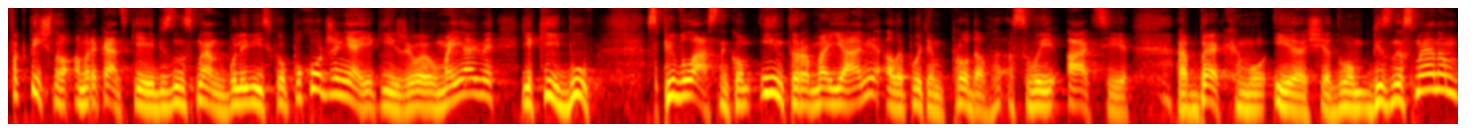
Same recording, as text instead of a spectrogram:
Фактично, американський бізнесмен болівійського походження, який живе в Майамі, який був співвласником Інтера Майамі, але потім продав свої акції Бекхему і ще двом бізнесменам,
